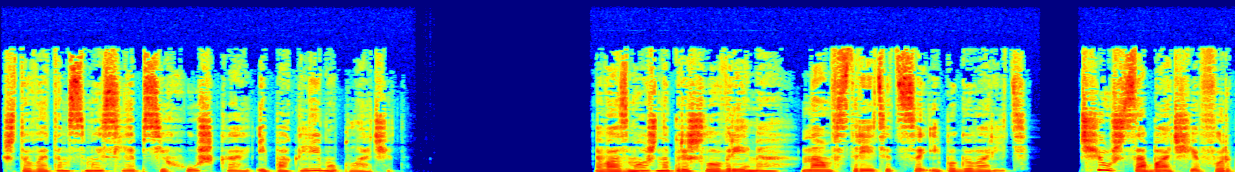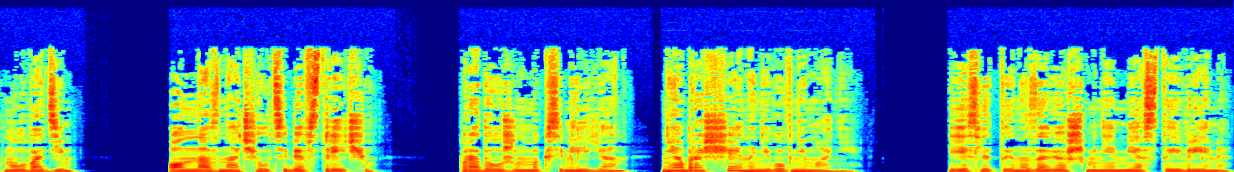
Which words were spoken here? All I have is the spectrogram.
что в этом смысле психушка и по Климу плачет. Возможно, пришло время нам встретиться и поговорить. Чушь собачья, фыркнул Вадим. Он назначил тебе встречу? Продолжил Максимилиан, не обращая на него внимания. Если ты назовешь мне место и время,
